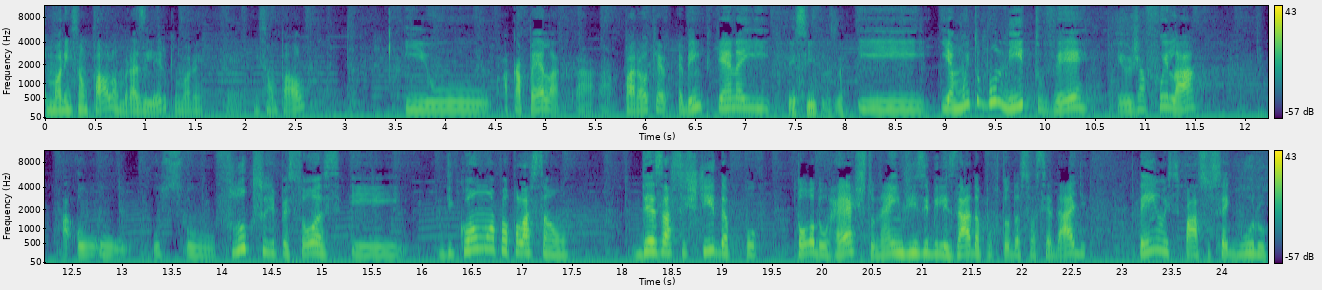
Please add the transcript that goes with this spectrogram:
mora em São Paulo, é um brasileiro que mora em, é, em São Paulo. E o, a capela, a, a, paróquia é bem pequena e. Bem simples, é. E, e é muito bonito ver. Eu já fui lá. A, o, o, o, o fluxo de pessoas e de como a população desassistida por todo o resto, né, invisibilizada por toda a sociedade, tem um espaço seguro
